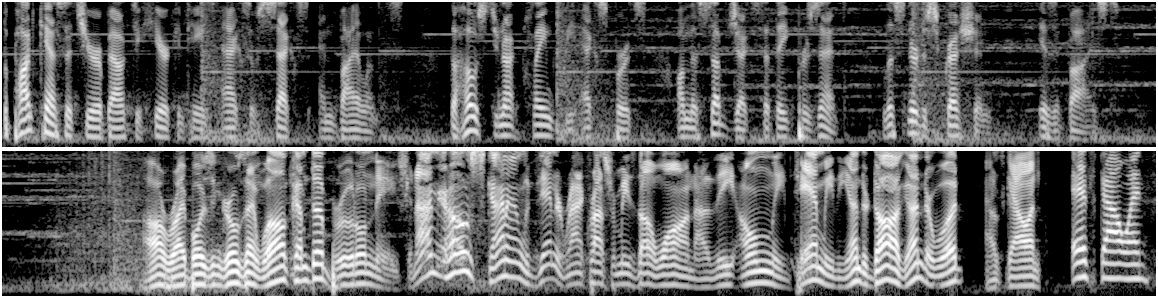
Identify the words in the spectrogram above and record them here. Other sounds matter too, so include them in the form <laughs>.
The podcast that you're about to hear contains acts of sex and violence. The hosts do not claim to be experts on the subjects that they present. Listener discretion is advised. All right, boys and girls, and welcome to Brutal Nation. I'm your host, Scott Alexander. Right across from me is the one, uh, the only Tammy, the underdog, Underwood. How's it going? It's going.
